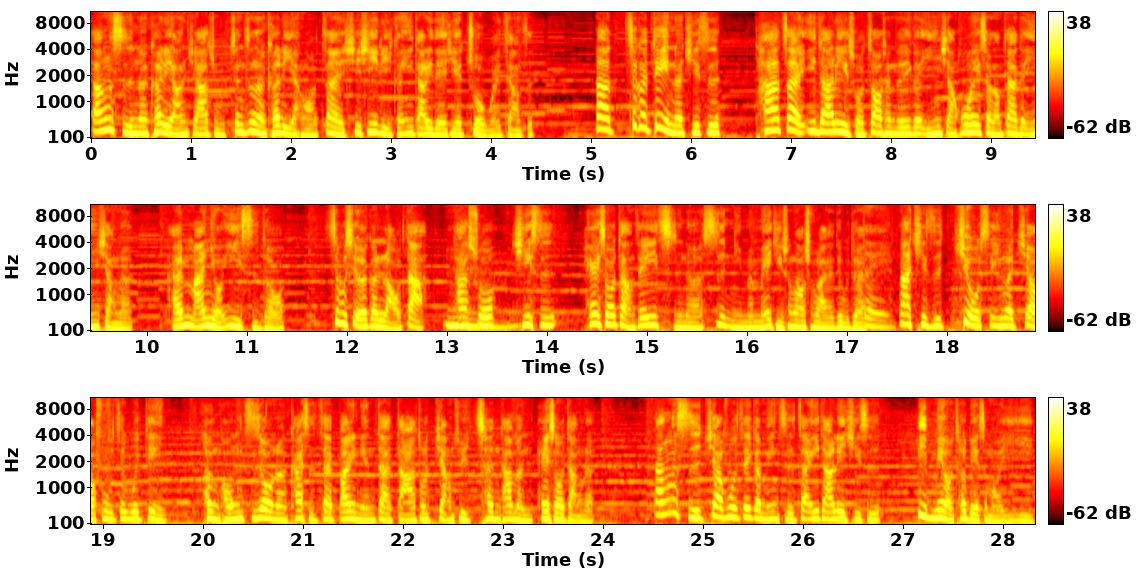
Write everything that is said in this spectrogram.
当时呢科里昂家族真正的科里昂哦，在西西里跟意大利的一些作为这样子。那这个电影呢，其实它在意大利所造成的一个影响，或黑手党带来的影响呢，还蛮有意思的哦。是不是有一个老大他说，其实黑手党这一词呢，是你们媒体创造出来的，对不对？对。那其实就是因为《教父》这部电影很红之后呢，开始在八零年代大家都这样去称他们黑手党了。当时“教父”这个名词在意大利其实并没有特别什么意义，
